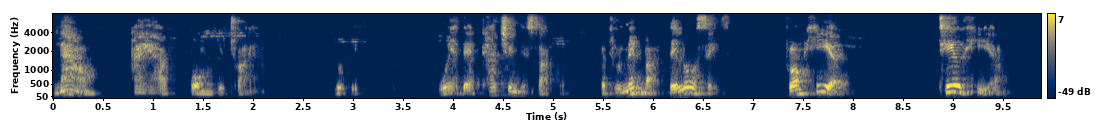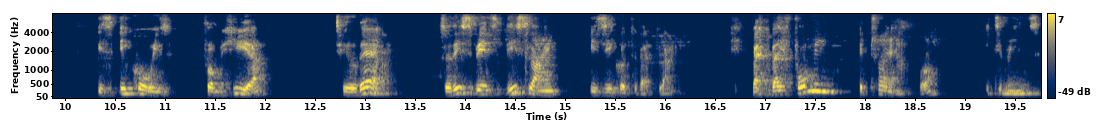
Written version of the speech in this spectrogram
now I have formed the triangle. Look at where they're touching the circle. But remember, the law says from here till here is equal with from here till there. So this means this line is equal to that line. But by forming a triangle, it means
